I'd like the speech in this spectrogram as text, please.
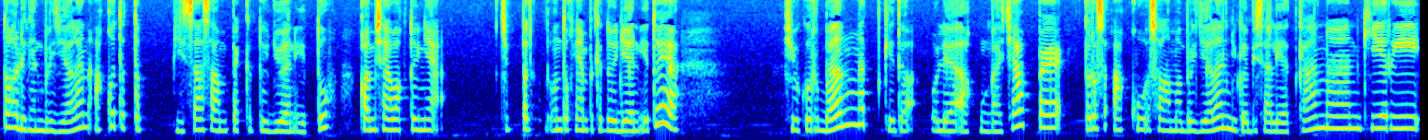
Toh dengan berjalan aku tetap bisa sampai ke tujuan itu. Kalau misalnya waktunya cepet untuk nyampe ke tujuan itu ya syukur banget gitu. Udah aku nggak capek. Terus aku selama berjalan juga bisa lihat kanan kiri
